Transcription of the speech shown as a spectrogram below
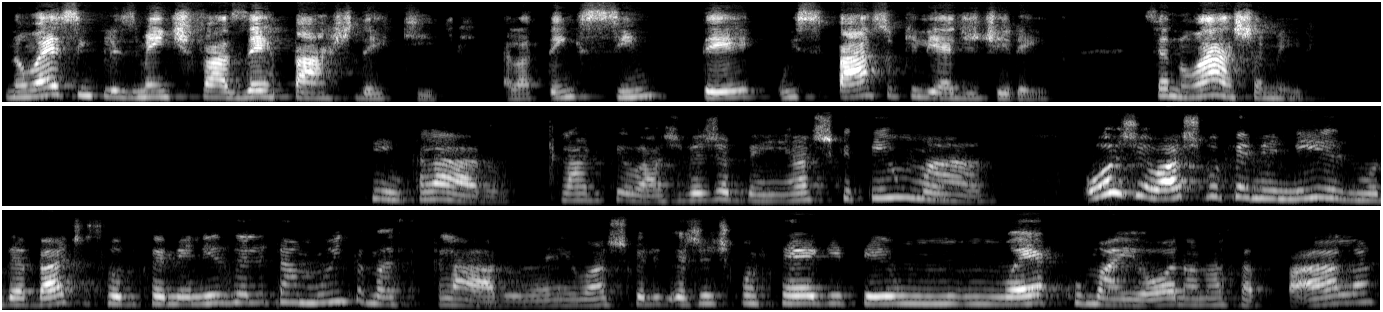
não é simplesmente fazer parte da equipe. Ela tem sim ter o espaço que lhe é de direito. Você não acha, Meire? Sim, claro. Claro que eu acho. Veja bem, acho que tem uma. Hoje eu acho que o feminismo, o debate sobre o feminismo, ele está muito mais claro. Né? Eu acho que ele, a gente consegue ter um, um eco maior na nossa fala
